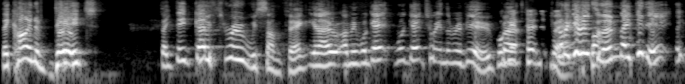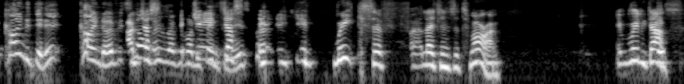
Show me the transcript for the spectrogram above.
they kind of did. They did go through with something, you know. I mean, we'll get we'll get to it in the review, We'll but get to it in a you've got to give it to them. They did it. They kind of did it. Kind of. It's I'm not just, who everybody it, thinks just it is, but it, it, it reeks of uh, Legends of Tomorrow. It really does.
